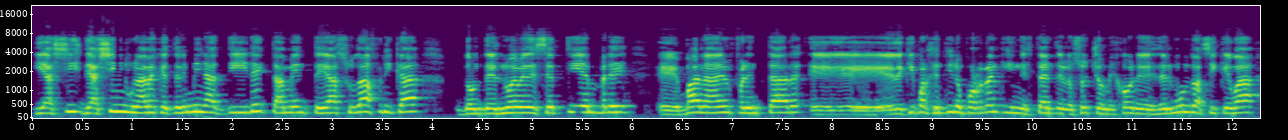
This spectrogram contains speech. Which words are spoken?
y allí, de allí, una vez que termina, directamente a Sudáfrica, donde el 9 de septiembre eh, van a enfrentar eh, el equipo argentino por ranking, está entre los ocho mejores del mundo, así que va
